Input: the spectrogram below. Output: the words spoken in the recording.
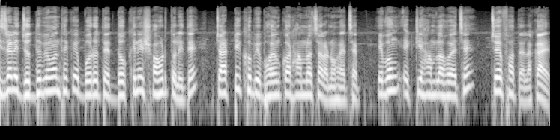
ইসরায়েলি যুদ্ধবিমান থেকে বৈরুতের দক্ষিণের শহরতলিতে চারটি খুবই ভয়ঙ্কর হামলা চালানো হয়েছে এবং একটি হামলা হয়েছে চৈফাত এলাকায়।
